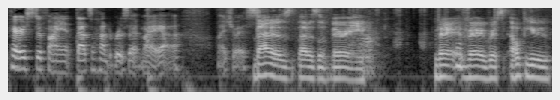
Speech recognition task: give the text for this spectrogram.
Paris Defiant. That's 100% my uh my choice. That is that is a very very very risk. I hope you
